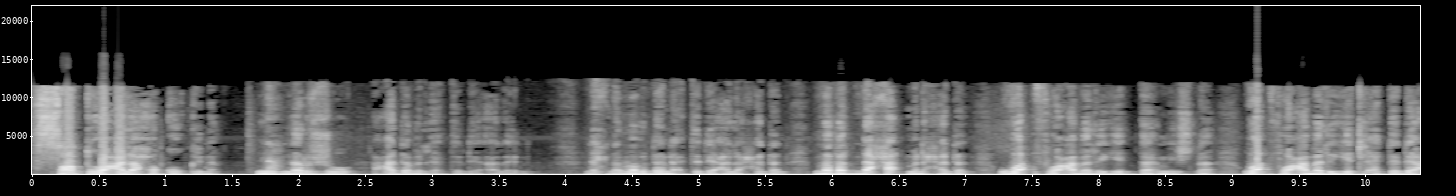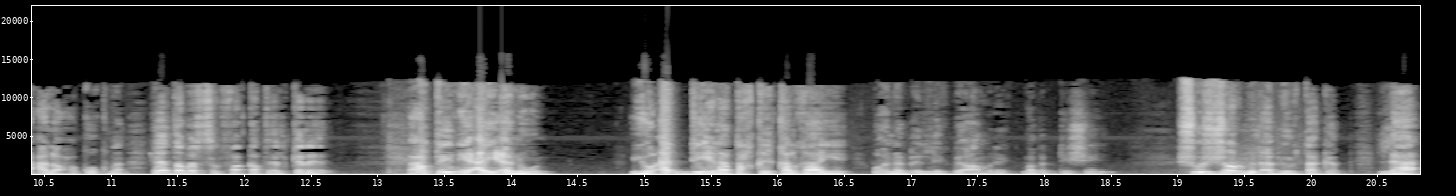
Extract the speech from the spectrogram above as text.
سطو على حقوقنا. نعم. نرجو عدم الاعتداء علينا. نحن ما بدنا نعتدي على حدا ما بدنا حق من حدا. وقفوا عملية تهميشنا وقفوا عملية الاعتداء على حقوقنا. هذا بس فقط الكلام. أعطيني أي قانون يؤدي إلى تحقيق الغاية. وأنا بقول لك بأمرك ما بدي شيء. شو الجرم اللي يرتكب؟ لا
